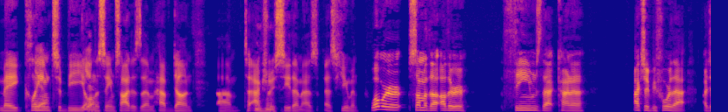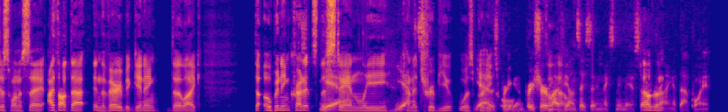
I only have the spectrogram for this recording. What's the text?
may claim Yeah. to be Yeah. on the same side as them have done um, to actually see them as as human. What were some of the other themes that kind of actually before that I just want to say I thought that in the very beginning the like the opening credits the Yeah. Stan Lee Yes. kind of tribute was Yeah, pretty it was pretty good. I'm pretty sure my fiance sitting next to me may have started crying at that point.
